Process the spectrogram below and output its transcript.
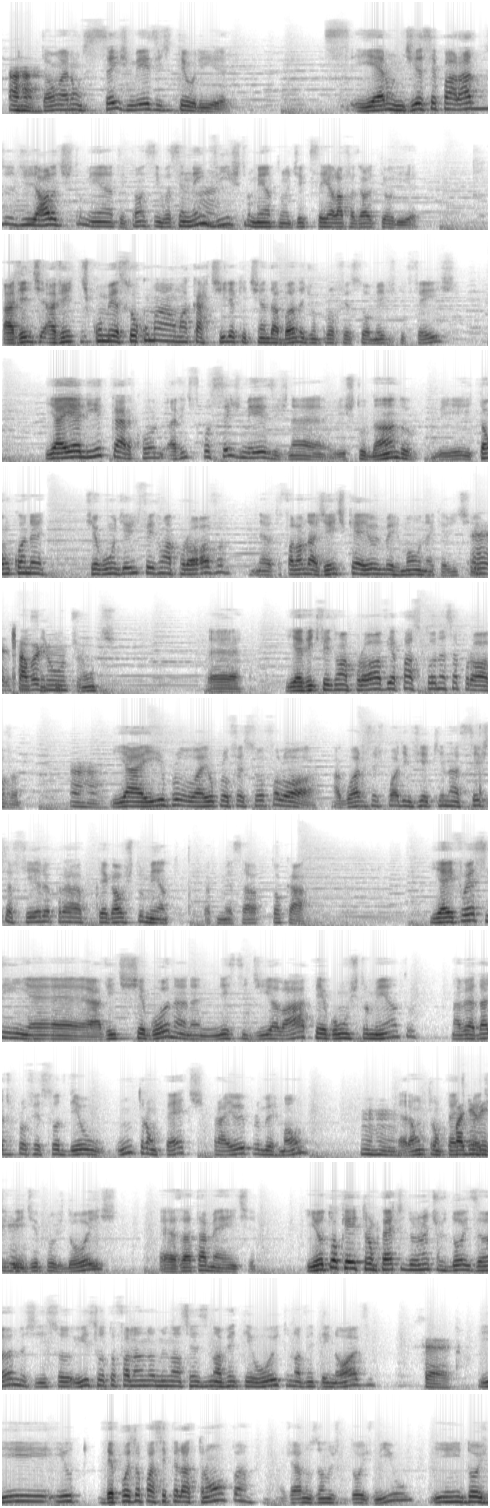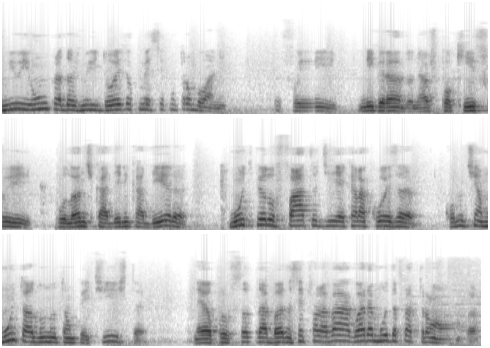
Aham. Então eram seis meses de teoria. E era um dia separado de aula de instrumento. Então, assim, você nem ah. via instrumento no dia que você ia lá fazer aula de teoria. A gente, a gente começou com uma, uma cartilha que tinha da banda, de um professor mesmo que fez. E aí ali, cara, a gente ficou seis meses, né, estudando. E, então, quando chegou um dia, a gente fez uma prova, né, eu tô falando da gente, que é eu e meu irmão, né, que a gente... É, tava junto. Juntos. É, e a gente fez uma prova e passou nessa prova. Uhum. E aí, aí o professor falou, ó, agora vocês podem vir aqui na sexta-feira para pegar o instrumento, para começar a tocar. E aí foi assim, é, a gente chegou na, na, nesse dia lá, pegou um instrumento. Na verdade, o professor deu um trompete para eu e para o meu irmão. Uhum. Era um trompete para dividir para os dois. É, exatamente. E eu toquei trompete durante os dois anos, isso, isso eu estou falando em 1998, 99. Certo. E, e depois eu passei pela trompa, já nos anos 2000, e em 2001 para 2002 eu comecei com trombone. Eu fui migrando, né? Aos pouquinhos fui pulando de cadeira em cadeira, muito pelo fato de aquela coisa, como tinha muito aluno trompetista, né? O professor da banda sempre falava, ah, agora muda para trompa.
